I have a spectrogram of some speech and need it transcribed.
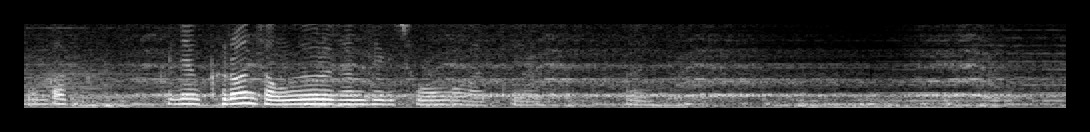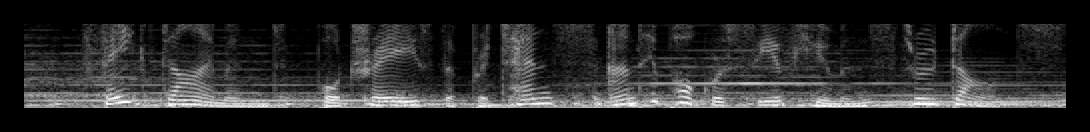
뭔가 그냥 그런 정도로 되면 되게 좋은 것 같아요. 네. Fake Diamond portrays the pretense and hypocrisy of humans through dance,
